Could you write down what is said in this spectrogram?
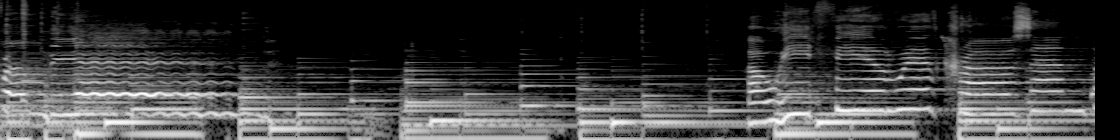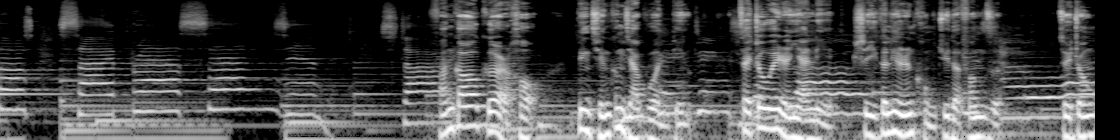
from the end. A wheat field with crows and those cypresses in star. 梵高格尔后，病情更加不稳定，在周围人眼里是一个令人恐惧的疯子。最终，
